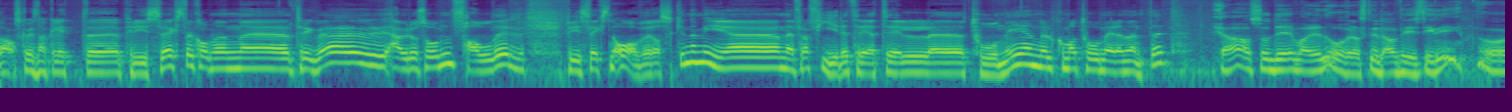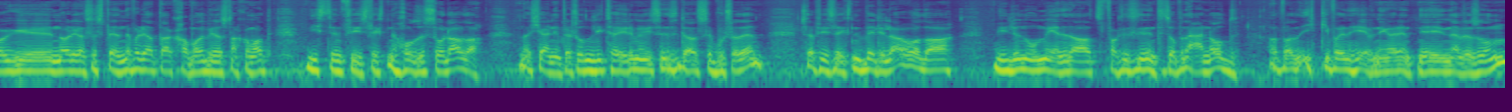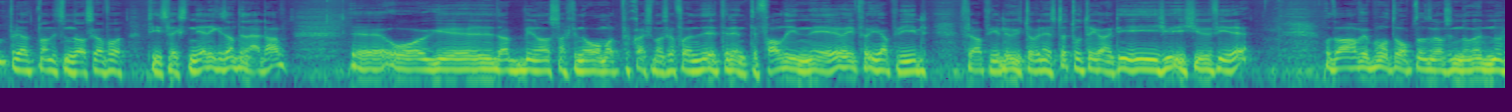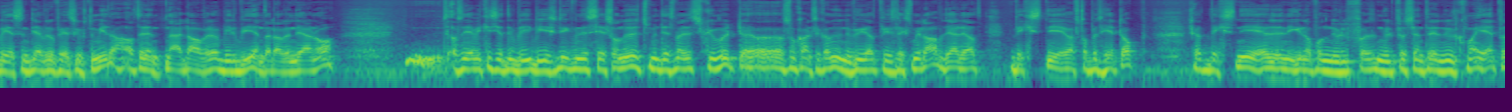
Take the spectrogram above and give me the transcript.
Da skal vi snakke litt eh, prisvekst. Velkommen, eh, Trygve. Eurosonen faller prisveksten overraskende mye, ned fra 4,3 til 2,9. Eh, 0,2 mer enn ventet. Ja, altså det var en overraskende lav prisstigning. Og nå er det ganske spennende, for da kan man begynne å snakke om at hvis den prisveksten holdes så lav, da er kjerneinflasjonen litt høyere, men hvis vi da ser bort fra den, så er prisveksten veldig lav. Og da vil jo noen mene da at faktisk rentetoppen er nådd. At man ikke får en hevning av renten i eurosonen, fordi at man liksom da skal få prisveksten ned. ikke sant? Den er lav. Og da begynner man å snakke nå om at kanskje man skal få et rentefall innen EU i april, fra april og utover neste år, to-tre ganger til i 2024. Og da har vi på en måte oppnådd noe, noe vesentlig europeisk økonomi. Da, at rentene er lavere og vil bli enda lavere enn de er nå. Altså jeg vil ikke si at det blir slik, men det ser sånn ut. Men det som er litt skummelt, og som kanskje kan underbygge at prisveksten blir lav, det er det at veksten i EU har stoppet helt opp. Så at Veksten i EU ligger nå på 0, 0 eller 0,1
